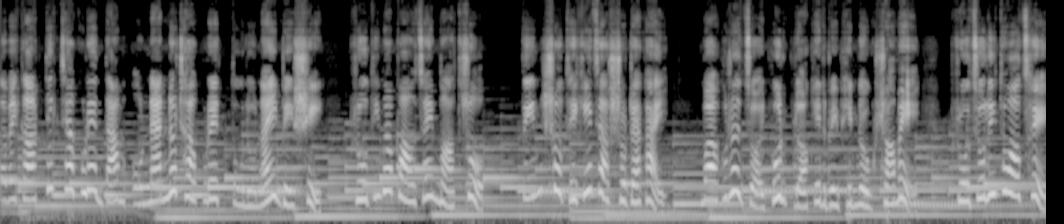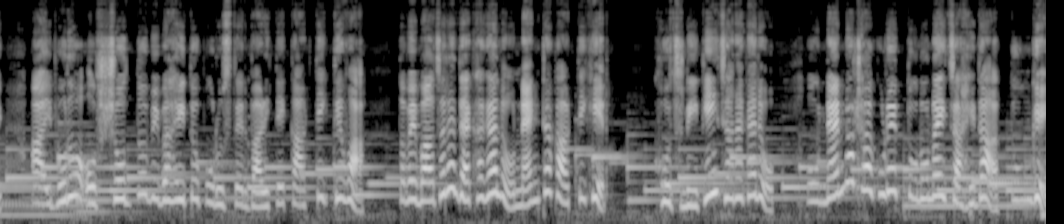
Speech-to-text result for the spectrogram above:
তবে কার্তিক ঠাকুরের দাম অন্যান্য ঠাকুরের তুলনায় বেশি। প্রতিমা পাওয়া যায় মাত্র তিনশো থেকে চারশো টাকায়। বাঁকুড়া জয়পুর ব্লকের বিভিন্ন গ্রামে প্রচলিত আছে আইবুড়ো ও সদ্য বিবাহিত পুরুষদের বাড়িতে কার্তিক দেওয়া। তবে বাজারে দেখা গেল ন্যাংটা কার্তিকের। খোঁজ নিতেই জানা গেল, অন্যান্য ঠাকুরের তুলনায় চাহিদা তুঙ্গে।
